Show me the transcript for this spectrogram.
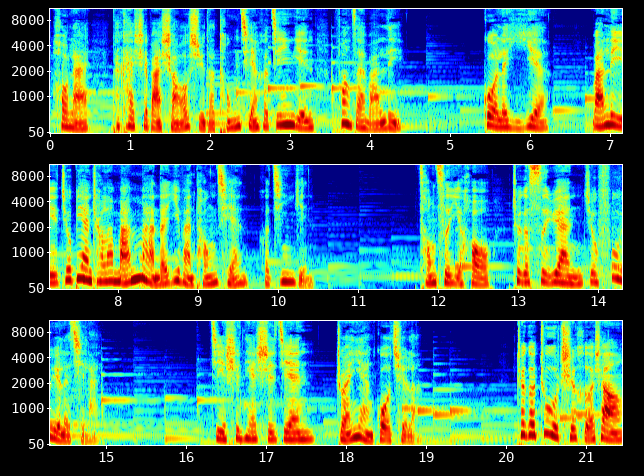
后来他开始把少许的铜钱和金银放在碗里，过了一夜，碗里就变成了满满的一碗铜钱和金银。从此以后，这个寺院就富裕了起来。几十年时间转眼过去了。这个住持和尚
